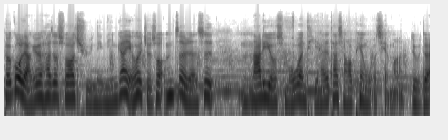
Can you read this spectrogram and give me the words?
可是过两个月他就说要娶你，你应该也会觉得说，嗯，这人是，哪里有什么问题，还是他想要骗我钱吗？对不对？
